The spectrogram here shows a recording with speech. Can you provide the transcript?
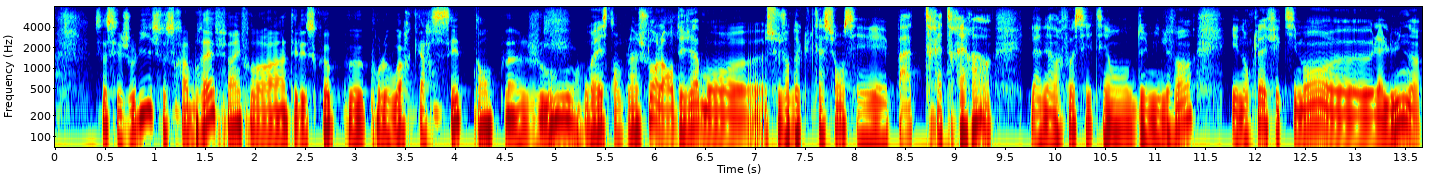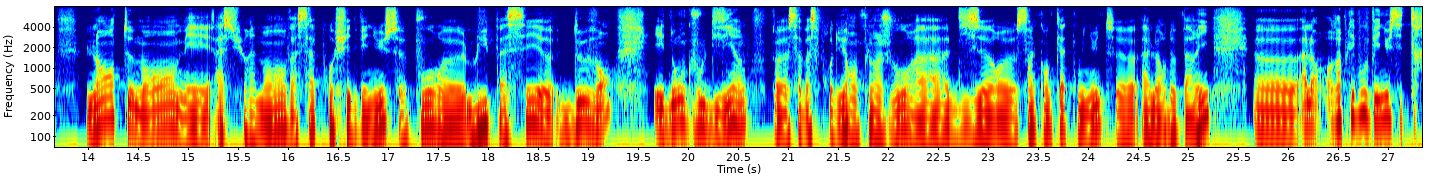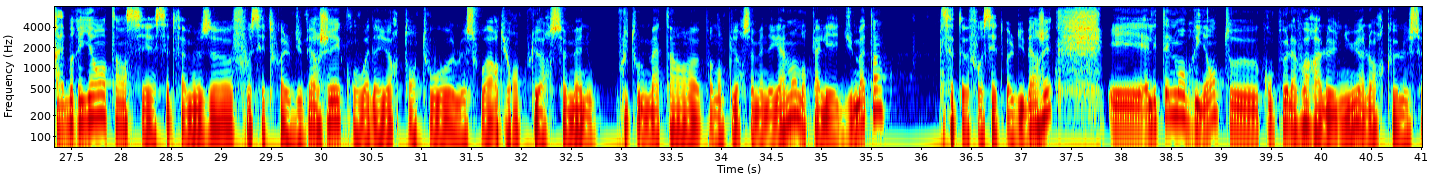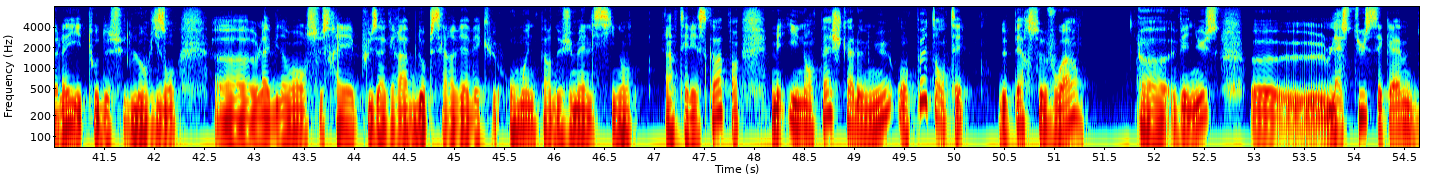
Ça, c'est joli. Ce sera bref. Hein. il faudra un télescope euh, pour le voir car c'est en plein jour. Ouais, c'est en plein jour. Alors, déjà, bon, euh, ce genre d'occultation, c'est pas très, très rare. La dernière fois, c'était en 2020. Et donc là, effectivement, euh, la Lune, lentement, mais assurément, va s'approcher de Vénus pour lui passer devant. Et donc, vous le disiez, hein, ça va se produire en plein jour à 10h54 minutes à l'heure de Paris. alors, rappelez-vous, Vénus est très brillante. Hein. c'est cette fameuse fausse étoile du Berger on voit d'ailleurs tantôt euh, le soir durant plusieurs semaines ou plutôt le matin euh, pendant plusieurs semaines également. Donc là, elle est du matin cette fausse étoile du berger. Et elle est tellement brillante euh, qu'on peut la voir à l'œil nu alors que le soleil est au-dessus de l'horizon. là, évidemment, ce serait plus agréable d'observer avec au moins une paire de jumelles, sinon un télescope. Mais il n'empêche qu'à l'œil nu, on peut tenter de percevoir euh, Vénus. Euh, l'astuce, c'est quand même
